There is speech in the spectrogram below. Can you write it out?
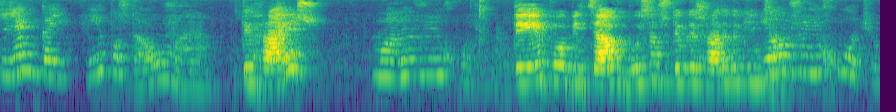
дзенька і поставив мене. Ти граєш? Мам, я вже не хочу. Ти пообіцяв бусям, що ти будеш грати до кінця. Я вже не хочу.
